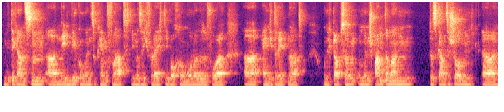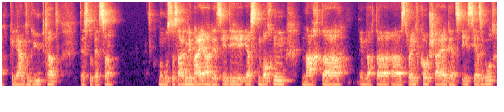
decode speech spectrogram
mit den ganzen äh, Nebenwirkungen zu kämpfen hat, die man sich vielleicht die Wochen und Monate davor äh, eingetreten hat. Und ich glaube, so um entspannter man das Ganze schon äh, gelernt und geübt hat, desto besser. Man muss da sagen, die Maya hat jetzt eh die ersten Wochen nach der eben nach der äh, Strength Coach Diet jetzt eh sehr, sehr gut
